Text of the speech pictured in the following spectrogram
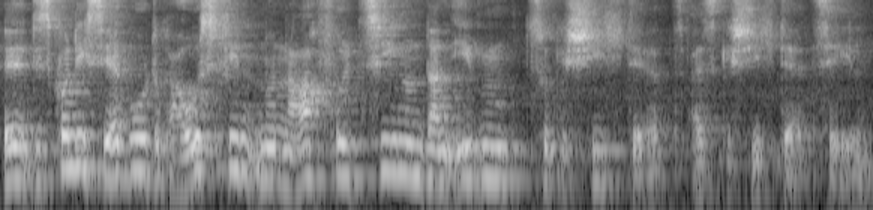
Äh, das konnte ich sehr gut rausfinden und nachvollziehen und dann eben zur Geschichte, als Geschichte erzählen.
